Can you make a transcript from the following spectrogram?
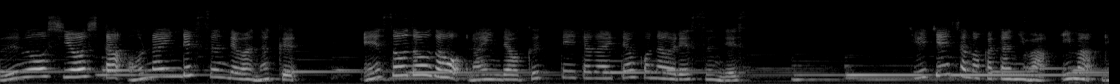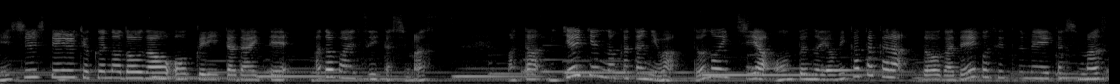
Zoom を使用したオンラインレッスンではなく演奏動画を LINE で送っていただいて行うレッスンです。経験者の方には今練習している曲の動画をお送りいただいてアドバイスいたします。また未経験の方にはどの位置や音符の読み方から動画でご説明いたします。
